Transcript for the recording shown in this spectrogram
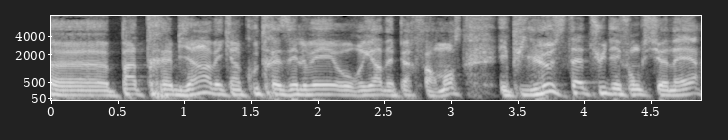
euh, pas très bien, avec un coût très élevé au regard des performances. Et puis le statut des fonctionnaires,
